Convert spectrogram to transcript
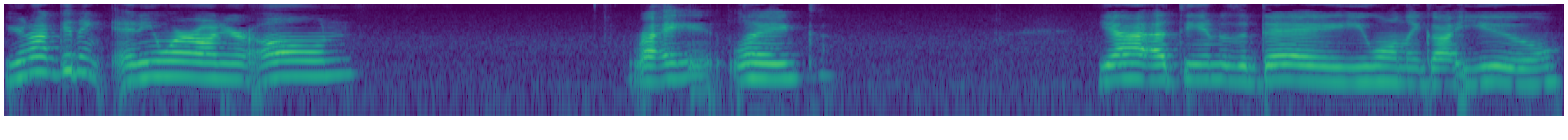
You're not getting anywhere on your own, right? Like, yeah, at the end of the day, you only got you.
